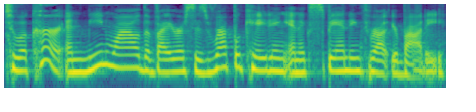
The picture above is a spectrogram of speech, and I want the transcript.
to occur. And meanwhile, the virus is replicating and expanding throughout your body.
